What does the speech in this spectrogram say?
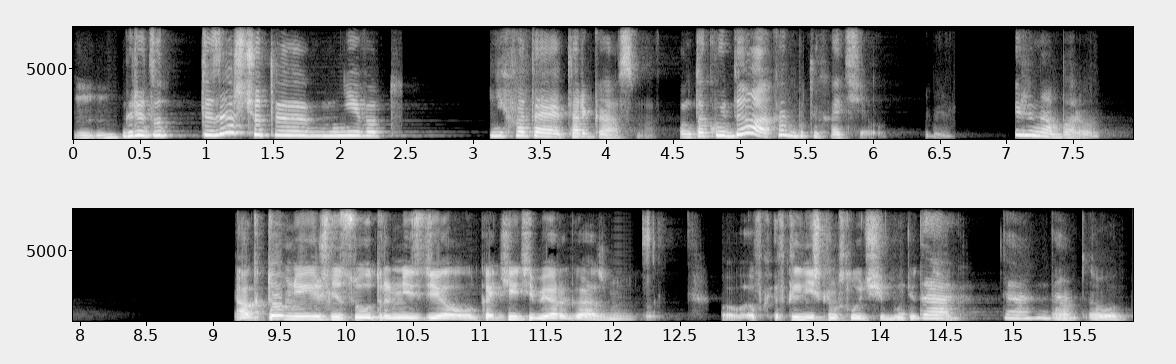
Угу. Говорят, вот ты знаешь, что-то мне вот не хватает оргазма. Он такой, да, как бы ты хотел. Или наоборот. А кто мне яичницу утром не сделал? Какие тебе оргазмы? В, в клиническом случае будет да, так. Да, да. А, вот.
